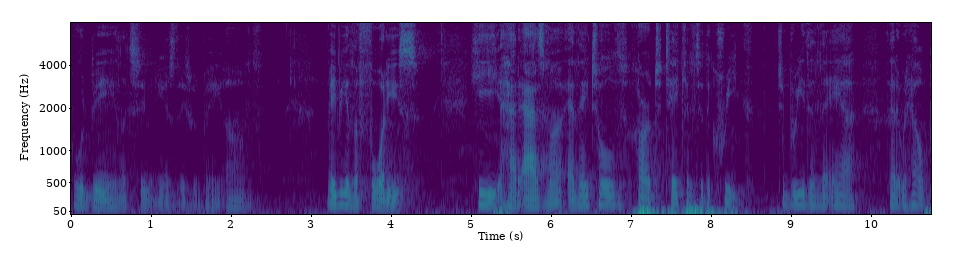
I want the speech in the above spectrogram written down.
who would be, let's see what years these would be, um, maybe in the 40s, he had asthma, and they told her to take him to the creek to breathe in the air, that it would help.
